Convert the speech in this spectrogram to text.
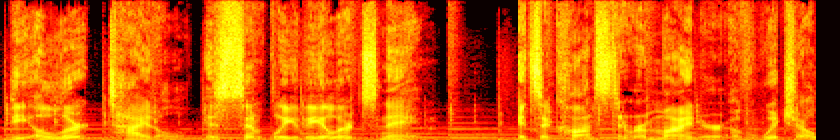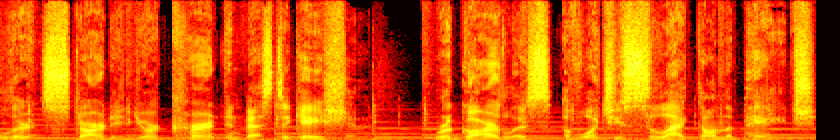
The alert title is simply the alert's name. It's a constant reminder of which alert started your current investigation, regardless of what you select on the page.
